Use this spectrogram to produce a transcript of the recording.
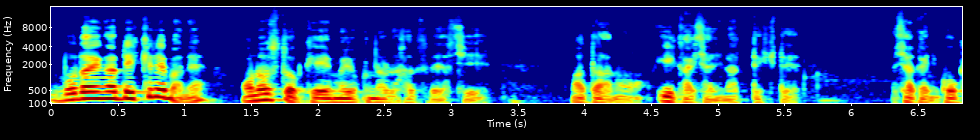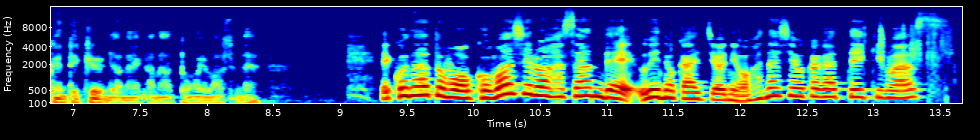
土台ができればねおのずと経営も良くなるはずですしまたあのいい会社になってきて社会に貢献できるんじゃないかなと思いますね。この後もコマーシャルを挟んで上野会長にお話を伺っていきます。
